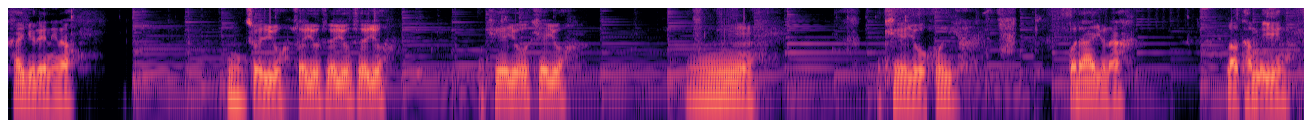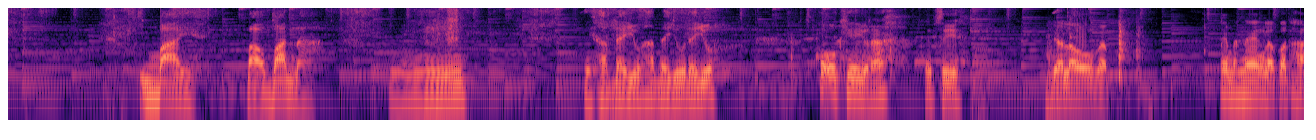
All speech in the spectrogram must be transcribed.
ใครอยู่ได้นี่เนาะสวยอยู่สวยอยู่สวยอยู่สวยอยู่โอเคอยู่โอเคอยู่ อืมโอเคอยู่คุย ก็ได้อยู่นะ เราทำเอง ใบเป่าบ้านนาอืมนี่ครับได้ยู่ครับได้ยู่ได้ยู่ก็โอเคอยู่นะ FC เดี๋ยวเราแบบให้มันแห้งแล้วก็ทา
